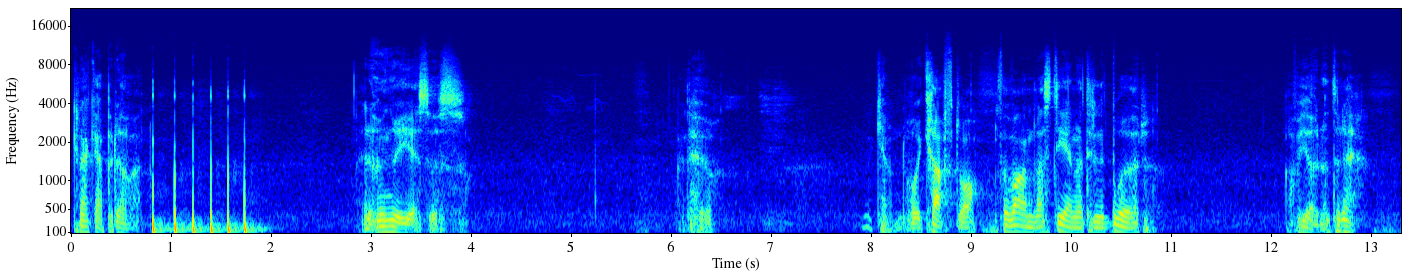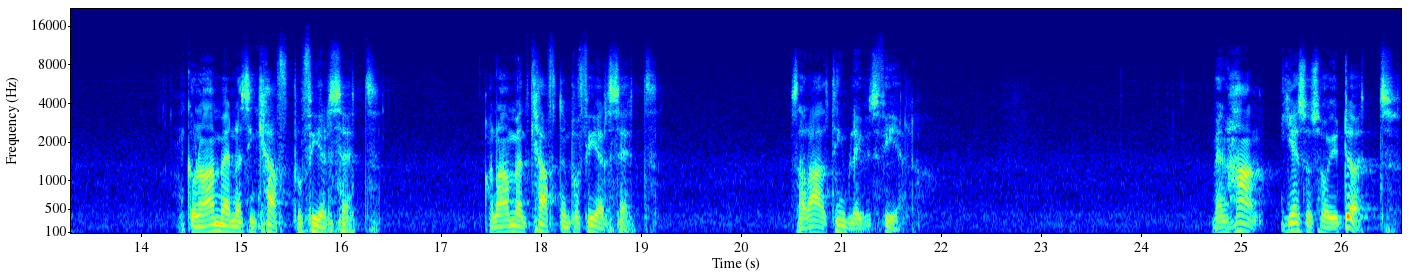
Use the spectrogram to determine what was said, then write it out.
Knackade på dörren. Är du hungrig Jesus? Eller hur? Du i kraft va? förvandla stenen till ett bröd. Varför gör du inte det? Han kunde använda sin kraft på fel sätt. Han har använt kraften på fel sätt. Så hade allting blivit fel. Men han, Jesus har ju dött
